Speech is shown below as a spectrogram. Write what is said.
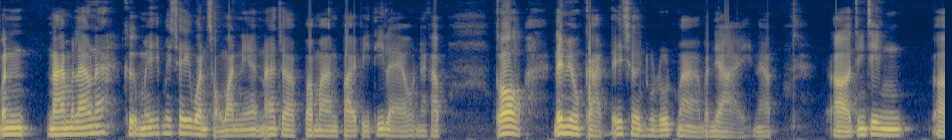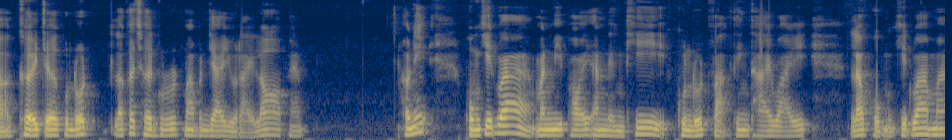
มันนานมาแล้วนะ คือไม่ไม่ใช่วัน 2 วันนี้น่าจะประมาณปลายปีที่แล้วนะครับ ก็ได้มีโอกาสได้เชิญคุณรุตมาบรรยายนะครับจริงๆเอ่อเคยเจอคุณรุตแล้วก็เชิญคุณรุตมาบรรยายอยู่หลายรอบนะครับ คราวนี้ผมคิดว่ามันมีพอยต์อันหนึ่งที่คุณรุตฝากทิ้งท้ายไว้ แล้วผมคิดว่ามา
